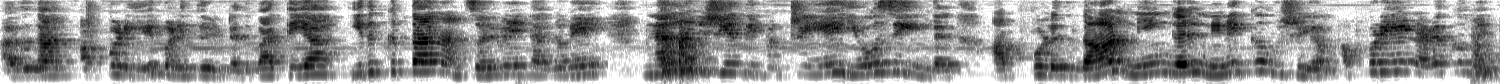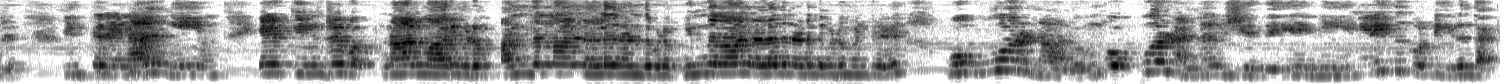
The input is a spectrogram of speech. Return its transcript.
அதுதான் அப்படியே பழித்து விட்டது. பாத்தியா? இதுக்குத்தான் நான் சொல்வேன் தங்கமே. நல்ல விஷயத்தை பற்றியே யோசியுங்கள். அப்பொழுதுதான் நீங்கள் நினைக்கும் விஷயம் அப்படியே நடக்கும் என்று. இத்தனை நாள் நீயும் எனக்கு இன்று நாள் மாறிவிடும். அந்த நாள் நல்லது நடந்துவிடும். இந்த நாள் நல்லது நடந்துவிடும் என்று ஒவ்வொரு நாளும் ஒவ்வொரு நல்ல விஷயத்தையே நீ நினைத்து கொண்டு இருந்தாய்.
